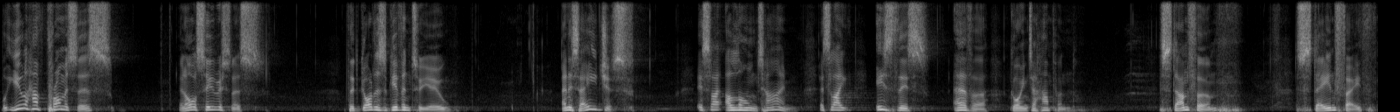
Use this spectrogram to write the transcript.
But you'll have promises, in all seriousness, that God has given to you, and it's ages. It's like a long time. It's like, is this ever going to happen? Stand firm Stay in faith.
